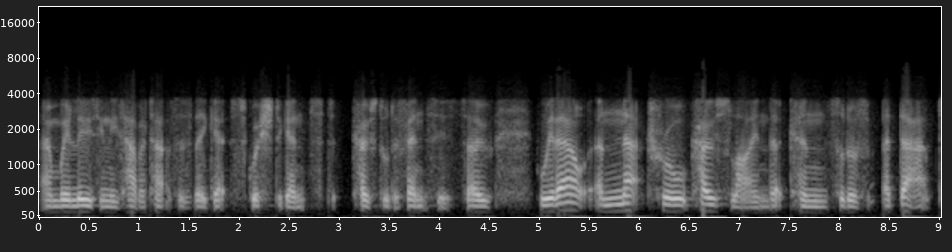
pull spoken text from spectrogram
and we're losing these habitats as they get squished against coastal defences. So, without a natural coastline that can sort of adapt,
